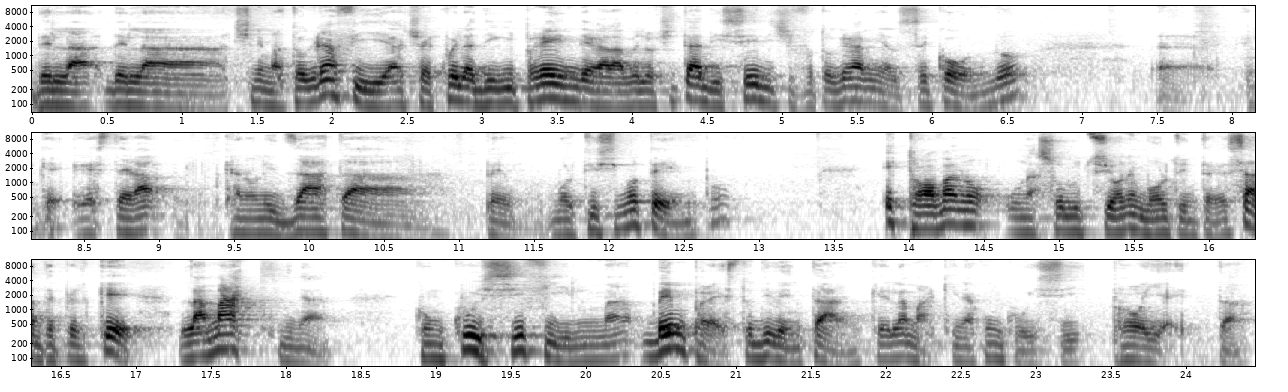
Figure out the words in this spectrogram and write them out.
della, della, cinematografia, cioè quella di riprendere alla velocità di 16 fotogrammi al secondo, eh, che resterà canonizzata per moltissimo tempo, e trovano una soluzione molto interessante perché la macchina con cui si filma ben presto diventa anche la macchina con cui si proietta.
